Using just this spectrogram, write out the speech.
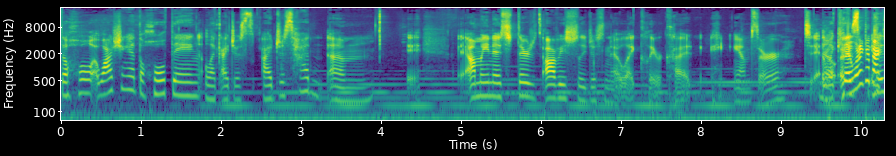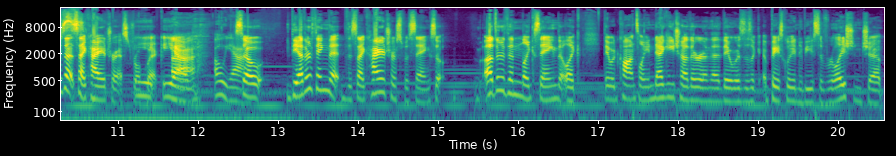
the whole watching it, the whole thing. Like, I just, I just had, um, I mean, it's there's obviously just no like clear cut answer. To, No, like and I want to get back his- to that psychiatrist real quick. Yeah. Um, oh yeah. So the other thing that the psychiatrist was saying, so other than like saying that like they would constantly neg each other and that there was like basically an abusive relationship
